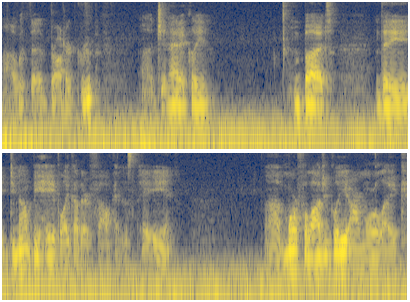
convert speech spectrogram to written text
uh, with the broader group uh, genetically, but they do not behave like other falcons. They uh, morphologically are more like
